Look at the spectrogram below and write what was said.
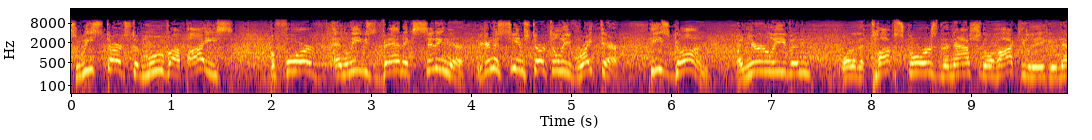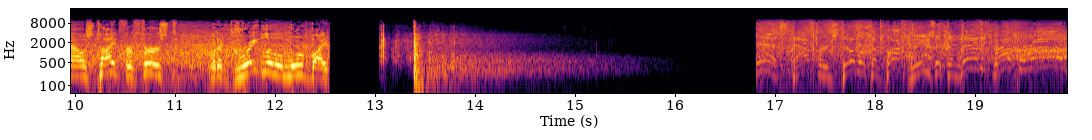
So he starts to move up ice before and leaves Vanek sitting there. You're going to see him start to leave right there. He's gone. And you're leaving one of the top scorers in the National Hockey League, who now is tied for first. What a great little move by Stafford still with the puck. Leaves it to Vanek. Wrap around.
